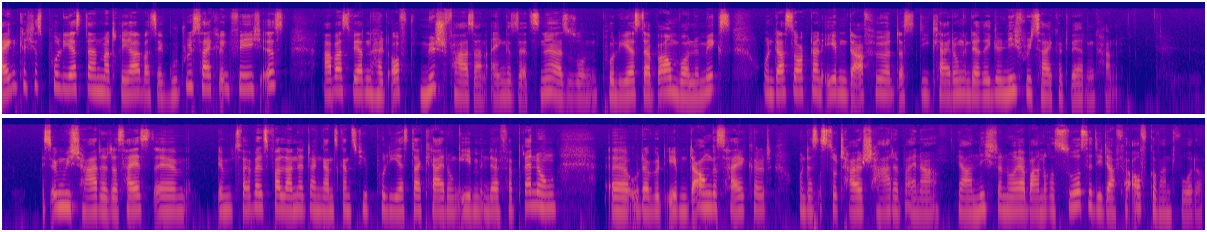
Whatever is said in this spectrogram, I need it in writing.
Eigentlich ist Polyester ein Material, was sehr gut recyclingfähig ist, aber es werden halt oft Mischfasern eingesetzt, ne? also so ein Polyester-Baumwolle-Mix. Und das sorgt dann eben dafür, dass die Kleidung in der Regel nicht recycelt werden kann. Ist irgendwie schade. Das heißt, ähm, im Zweifelsfall landet dann ganz, ganz viel Polyesterkleidung eben in der Verbrennung äh, oder wird eben downgecycelt. Und das ist total schade bei einer ja, nicht erneuerbaren Ressource, die dafür aufgewandt wurde.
